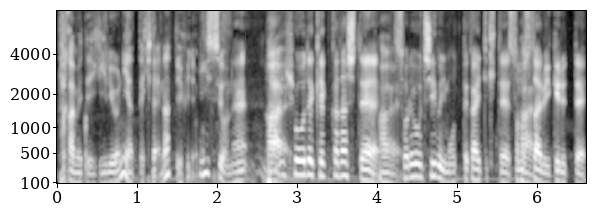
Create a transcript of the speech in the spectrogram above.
高めていけるようにやっていきたいなっていうふうに思いいっいますすよね、はい。代表で結果出して、はい。それをチームに持って帰ってきてそのスタイルいけるって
